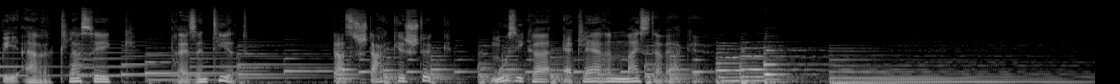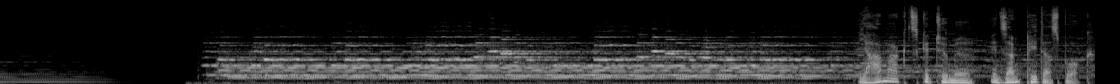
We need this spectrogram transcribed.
BR Klassik präsentiert. Das starke Stück. Musiker erklären Meisterwerke. Jahrmarktsgetümmel in St. Petersburg.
